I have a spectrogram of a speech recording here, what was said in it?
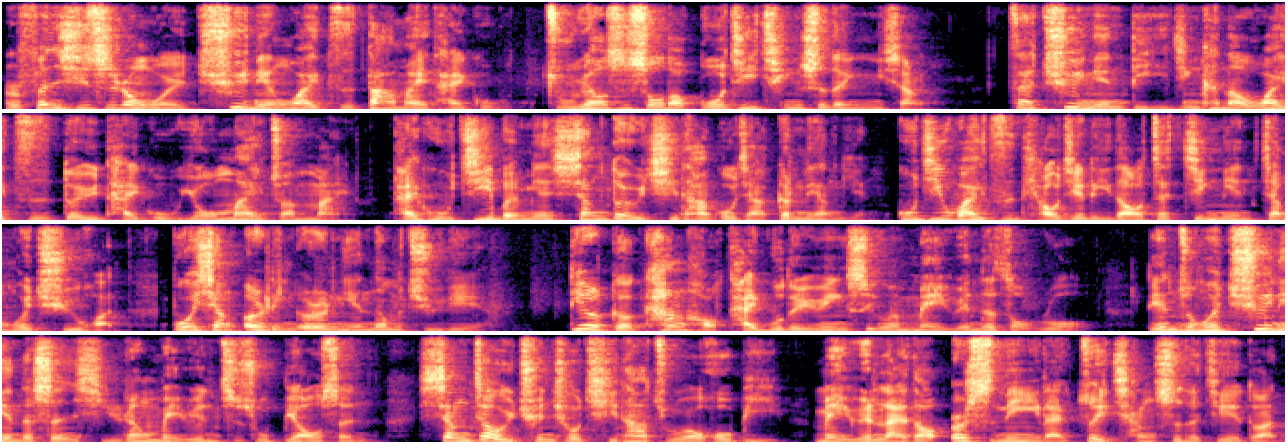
而分析师认为，去年外资大卖台股，主要是受到国际情势的影响。在去年底已经看到外资对于台股由卖转买，台股基本面相对于其他国家更亮眼，估计外资调节力道在今年将会趋缓，不会像二零二二年那么剧烈。第二个看好台股的原因，是因为美元的走弱。联准会去年的升息让美元指数飙升，相较于全球其他主要货币，美元来到二十年以来最强势的阶段。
